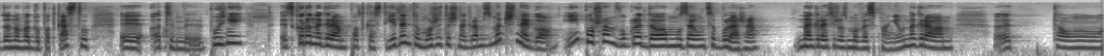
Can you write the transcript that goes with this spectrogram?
do nowego podcastu, y, o tym później. Skoro nagrałam podcast jeden, to może też nagram zmacznego. I poszłam w ogóle do Muzeum Cebularza nagrać rozmowę z panią. Nagrałam y, tą,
